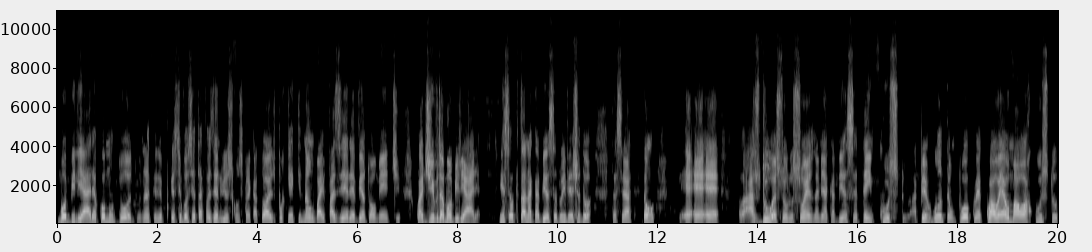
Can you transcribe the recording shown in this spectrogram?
mobiliária como um todo, né? Quer dizer, porque se você está fazendo isso com os precatórios, por que, que não vai fazer eventualmente com a dívida mobiliária? Isso é o que está na cabeça do investidor, tá certo? Então, é, é, é as duas soluções na minha cabeça têm custo. A pergunta um pouco é qual é o maior custo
